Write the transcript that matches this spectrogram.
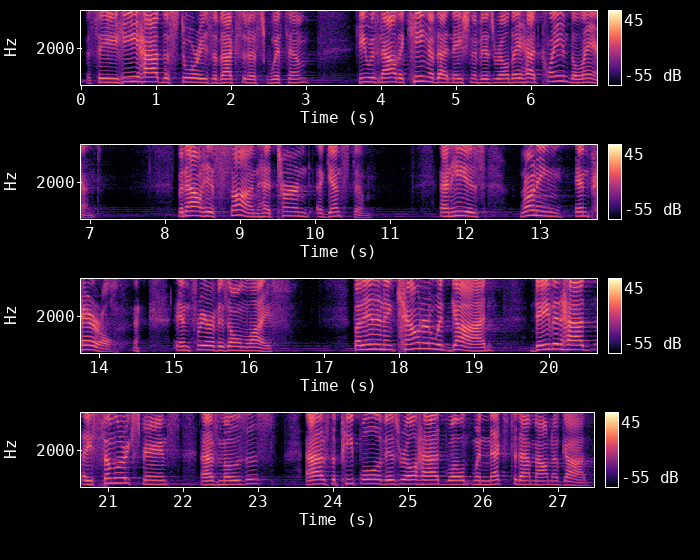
You see, he had the stories of Exodus with him. He was now the king of that nation of Israel. They had claimed the land. But now his son had turned against him. And he is running in peril, in fear of his own life. But in an encounter with God, David had a similar experience as Moses, as the people of Israel had well, when next to that mountain of God.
